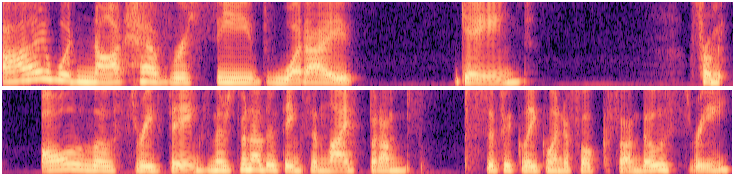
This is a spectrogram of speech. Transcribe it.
I would not have received what I gained from all of those three things, and there's been other things in life, but I'm specifically going to focus on those three.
